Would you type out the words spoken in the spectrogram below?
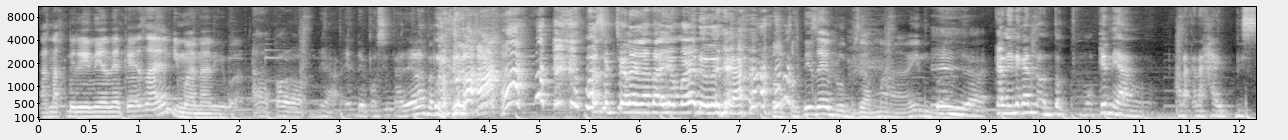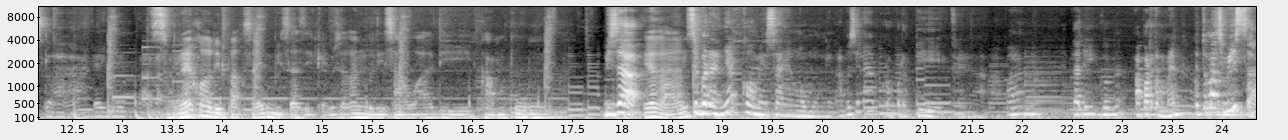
anak milenialnya kayak saya gimana nih pak? Ah, kalau ya, ya deposit aja lah masuk celengan ayam aja dulu ya. Properti saya belum bisa main, Bang. iya kan ini kan untuk mungkin yang anak-anak hype beast lah kayak gitu. Sebenarnya kalau dipaksain bisa sih, kayak misalkan beli sawah di kampung, bisa. Ya kan? sebenarnya kalau misalnya ngomongin apa sih namanya properti kayak apa tadi gue bilang apartemen itu masih bisa.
